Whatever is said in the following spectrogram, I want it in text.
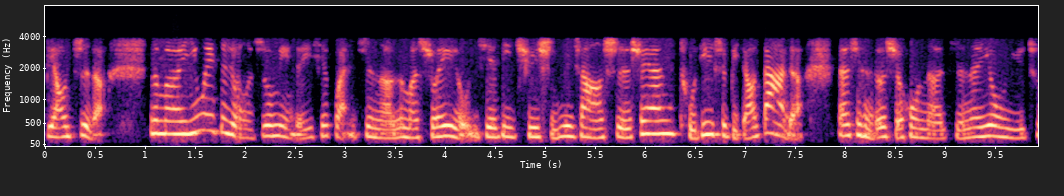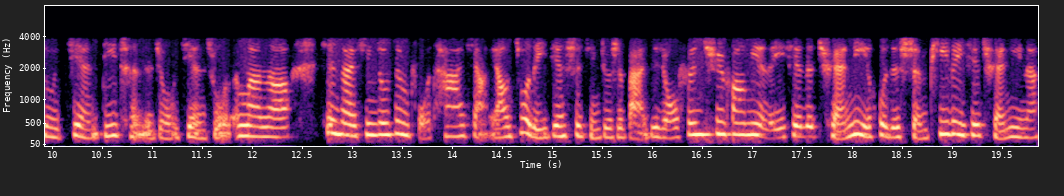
标志的。那么，因为这种 zooming 的一些管制呢。那么，所以有一些地区实际上是虽然土地是比较大的，但是很多时候呢，只能用于住建低层的这种建筑。那么呢，现在新州政府他想要做的一件事情，就是把这种分区方面的一些的权利或者审批的一些权利呢，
